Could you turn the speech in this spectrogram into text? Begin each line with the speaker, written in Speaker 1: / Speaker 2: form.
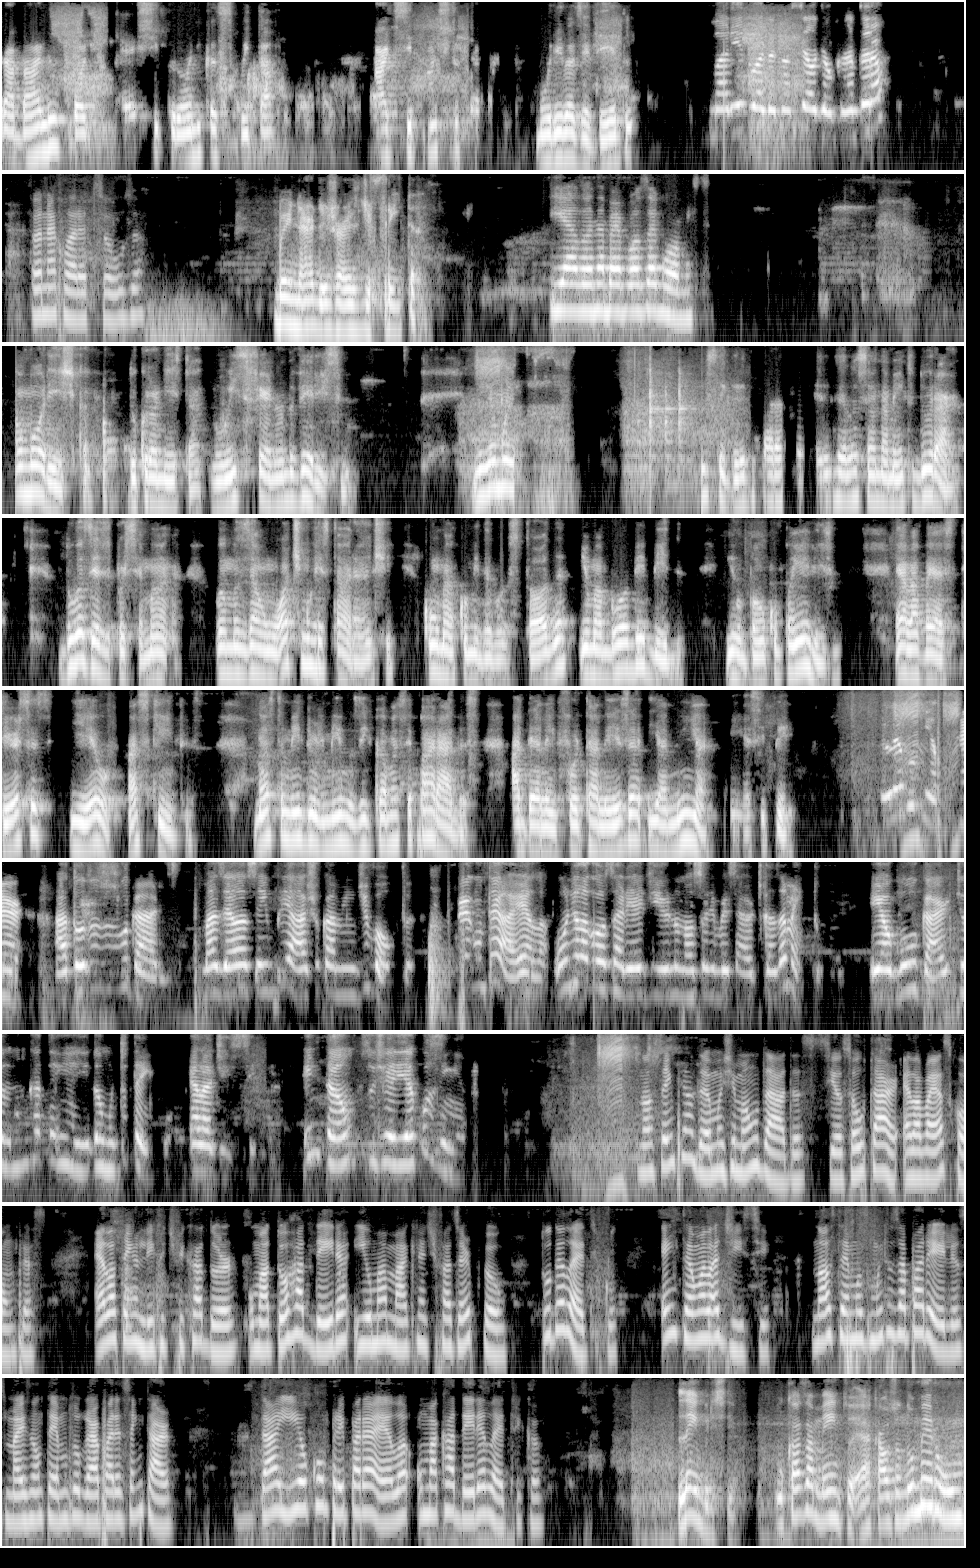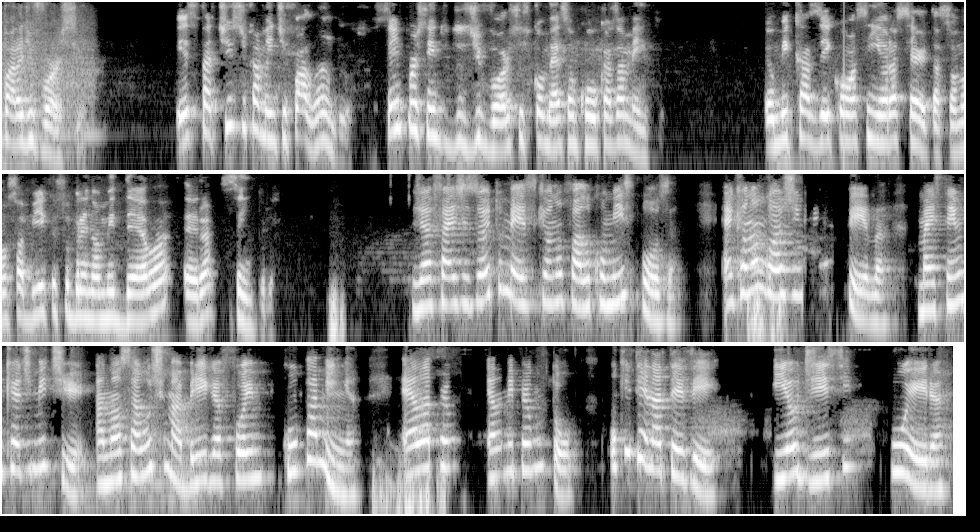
Speaker 1: Trabalho, podcast, crônicas, oitavo. Participante do trabalho, Murilo Azevedo.
Speaker 2: Maria Eduarda Castelo de Alcântara.
Speaker 3: Ana Clara de Souza.
Speaker 4: Bernardo Jorge de Freitas.
Speaker 5: E Alana Barbosa Gomes.
Speaker 1: Humorística, do cronista Luiz Fernando Veríssimo. Minha mulher um segredo para fazer o relacionamento durar. Duas vezes por semana, vamos a um ótimo restaurante com uma comida gostosa e uma boa bebida e um bom companheirismo. Ela vai às terças e eu às quintas. Nós também dormimos em camas separadas, a dela em Fortaleza e a minha em SP.
Speaker 2: Eu levo minha mulher a todos os lugares, mas ela sempre acha o caminho de volta. Perguntei a ela onde ela gostaria de ir no nosso aniversário de casamento. Em algum lugar que eu nunca tenha ido há muito tempo, ela disse. Então, sugeri a cozinha.
Speaker 3: Nós sempre andamos de mãos dadas. Se eu soltar, ela vai às compras. Ela tem um liquidificador, uma torradeira e uma máquina de fazer pão, tudo elétrico. Então ela disse: Nós temos muitos aparelhos, mas não temos lugar para sentar. Daí eu comprei para ela uma cadeira elétrica.
Speaker 4: Lembre-se, o casamento é a causa número um para divórcio. Estatisticamente falando, 100% dos divórcios começam com o casamento. Eu me casei com a senhora certa, só não sabia que o sobrenome dela era sempre.
Speaker 5: Já faz 18 meses que eu não falo com minha esposa. É que eu não gosto de interrompê-la, mas tenho que admitir, a nossa última briga foi culpa minha. Ela, ela me perguntou: o que tem na TV? E eu disse: poeira.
